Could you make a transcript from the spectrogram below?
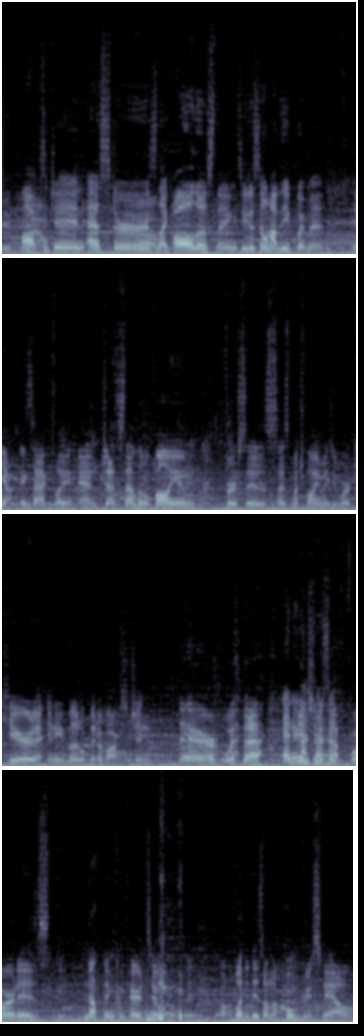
it, you know- Oxygen, esters, Yeah. like all those things. You just don't have the equipment. yeah, exactly. And just that little volume versus as much volume as you work here. Any little bit of oxygen there with a And you're not inch and a half port is nothing compared to what it is on the homebrew scale.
